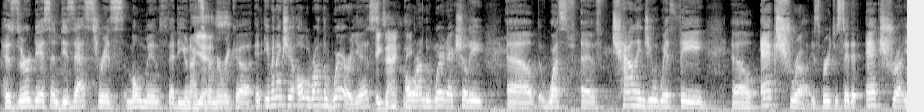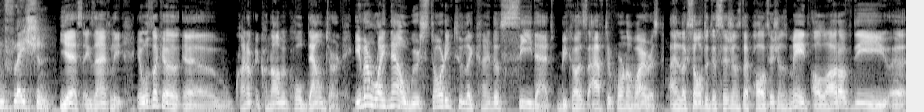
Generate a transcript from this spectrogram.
hazardous and disastrous moments that the United States of America and even actually all around the world, yes, Exactly. all around the world actually uh, was uh, challenging with the uh, extra, it's fair to say that extra inflation. Yes, exactly. It was like a, a kind of economical downturn. Even right now, we're starting to like kind of see that because after coronavirus and like some of the decisions that politicians made, a lot of the uh,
